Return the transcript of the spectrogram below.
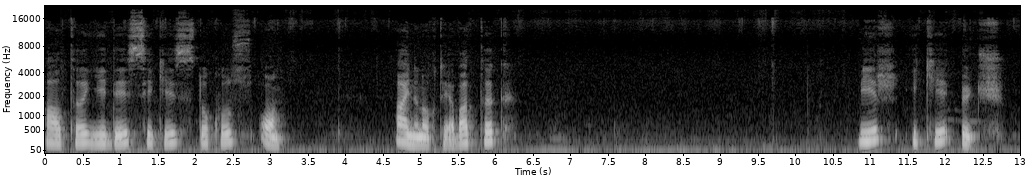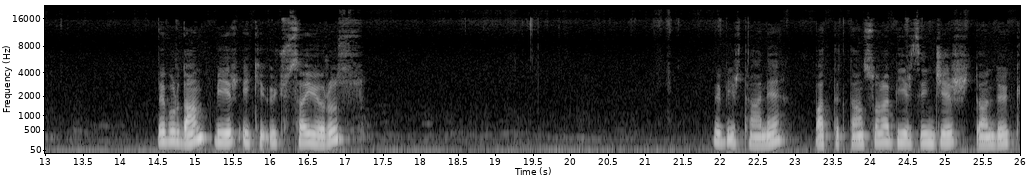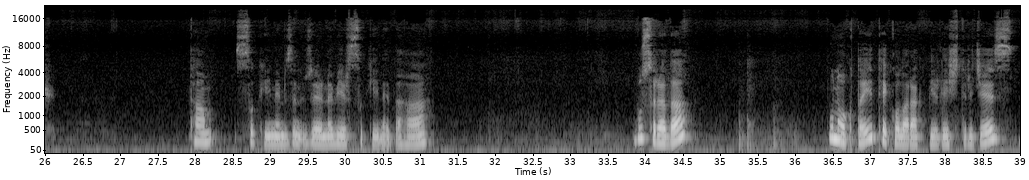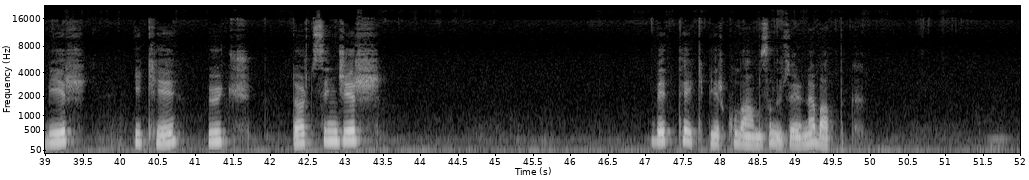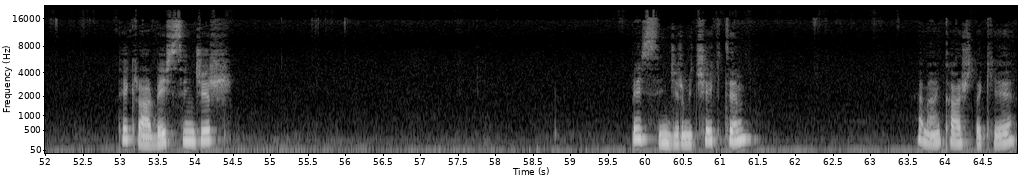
6 7 8 9 10 aynı noktaya battık. 1 2 3 ve buradan 1 2 3 sayıyoruz. Ve bir tane battıktan sonra bir zincir döndük. Tam sık iğnemizin üzerine bir sık iğne daha bu sırada bu noktayı tek olarak birleştireceğiz. 1 2 3 4 zincir. Ve tek bir kulağımızın üzerine battık. Tekrar 5 zincir. Beş zincirimi çektim hemen karşıdaki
